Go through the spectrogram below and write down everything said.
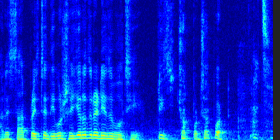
আরে সারপ্রাইজটা দিব সেই জন্য তো রেডি হতে বলছি। প্লিজ ঝটপট ঝটপট। আচ্ছা।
